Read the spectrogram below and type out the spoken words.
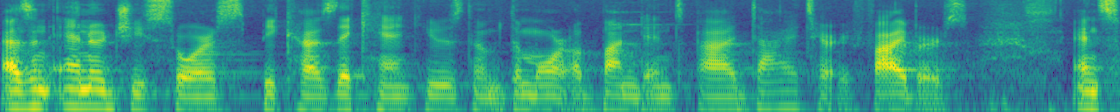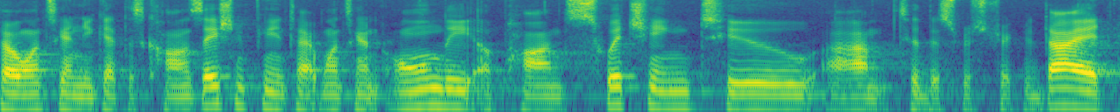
as an energy source because they can't use the, the more abundant uh, dietary fibers. And so once again, you get this colonization phenotype, once again, only upon switching to, um, to this restricted diet.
